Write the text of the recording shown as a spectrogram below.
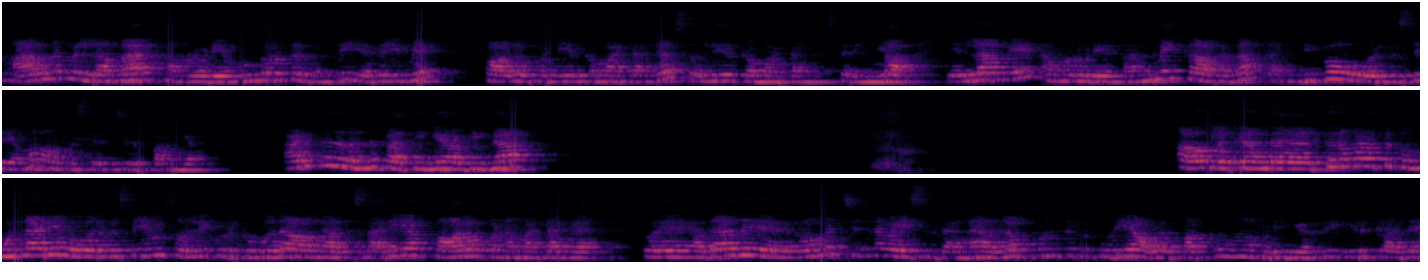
காரணம் இல்லாம நம்மளுடைய முன்னோர்கள் வந்து எதையுமே ஃபாலோ பண்ணியிருக்க மாட்டாங்க சொல்லியிருக்க மாட்டாங்க. சரிங்களா? எல்லாமே நம்மளுடைய நன்மைக்காக தான் கண்டிப்பா ஒவ்வொரு விஷயமும் அவங்க செஞ்சிருப்பாங்க. அடுத்தது வந்து பாத்தீங்க அப்படின்னா அவங்களுக்கு அந்த திருமணத்துக்கு முன்னாடி ஒவ்வொரு விஷயமும் சொல்லி கொடுக்கும்போது அவங்க அதை சரியா ஃபாலோ பண்ண மாட்டாங்க. ஒரு அதாவது ரொம்ப சின்ன வயசு தானே அதெல்லாம் புரிஞ்சுக்கக்கூடிய அவ்வளோ பக்குவம் அப்படிங்கிறது இருக்காது.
